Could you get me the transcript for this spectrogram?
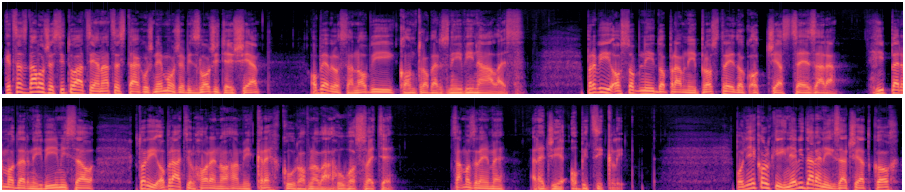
Keď sa zdalo, že situácia na cestách už nemôže byť zložitejšia, objavil sa nový kontroverzný vynález. Prvý osobný dopravný prostriedok od čias Cézara. Hypermoderný výmysel, ktorý obrátil hore nohami krehkú rovnováhu vo svete. Samozrejme, reč je o bicykli. Po niekoľkých nevydarených začiatkoch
